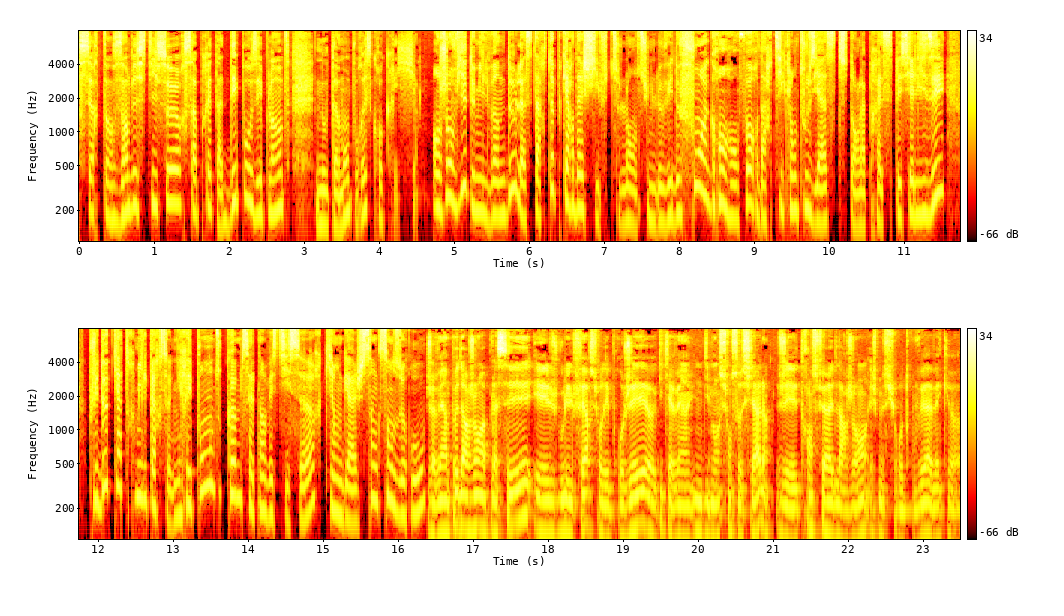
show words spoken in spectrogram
Certains investisseurs s'apprêtent à déposer plainte, notamment pour escroquerie. En janvier 2022, la start-up Cardashift lance une levée de fonds à grand renfort d'articles enthousiastes dans la presse spécialisée. Plus de 4000 personnes y répondent, comme cet investisseur qui engage 500 euros. J'avais un peu d'argent à placer et je voulais le faire sur des projets euh, qui avaient une dimension sociale. J'ai transféré de l'argent et je me suis retrouvé avec euh,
